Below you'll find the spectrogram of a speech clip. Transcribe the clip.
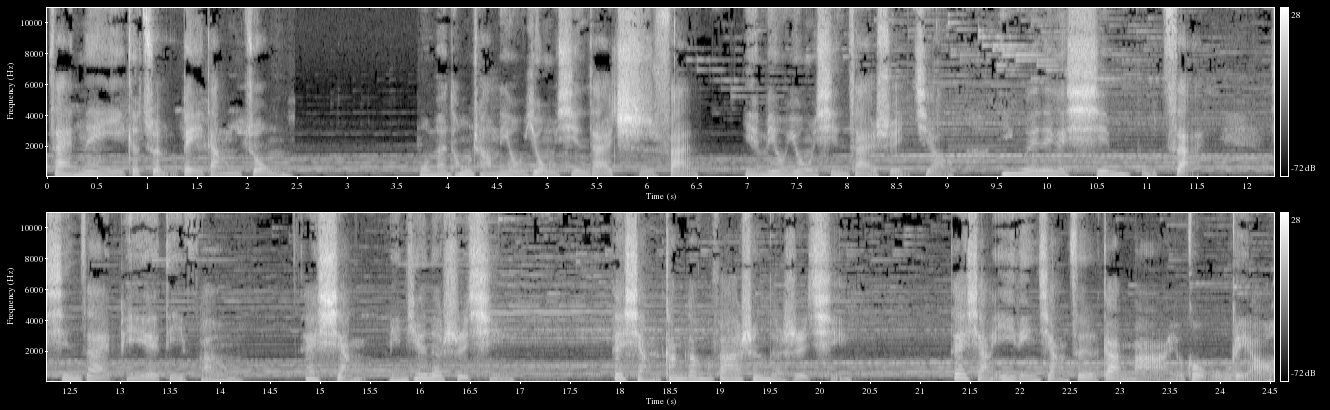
在那一个准备当中。我们通常没有用心在吃饭，也没有用心在睡觉，因为那个心不在，心在别地方，在想明天的事情。在想刚刚发生的事情，在想意林讲这个干嘛？有够无聊。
